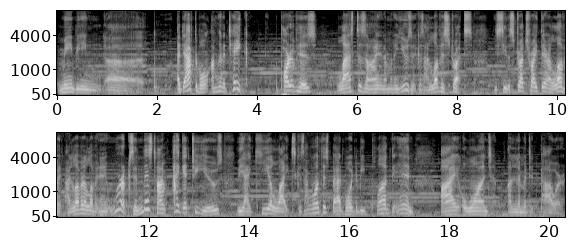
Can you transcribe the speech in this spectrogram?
me being uh, adaptable, I'm going to take part of his last design and I'm going to use it because I love his struts. You see the struts right there? I love it. I love it. I love it. And it works. And this time I get to use the IKEA lights because I want this bad boy to be plugged in. I want unlimited power.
